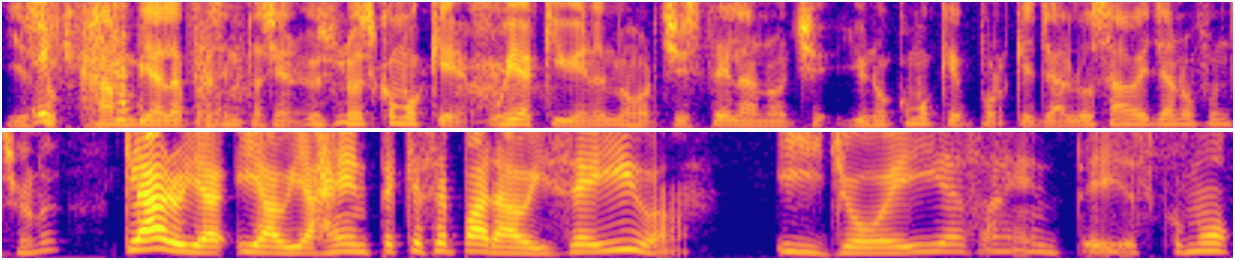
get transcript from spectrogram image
y eso exacto. cambia la presentación. Eso no es como que, uy, aquí viene el mejor chiste de la noche. Y uno como que porque ya lo sabe ya no funciona. Claro, y, y había gente que se paraba y se iba. Y yo veía a esa gente y es como,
